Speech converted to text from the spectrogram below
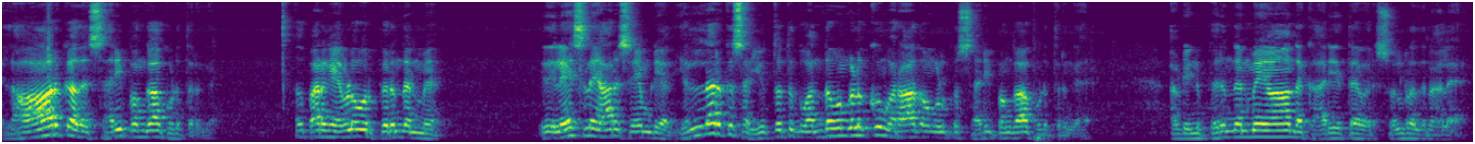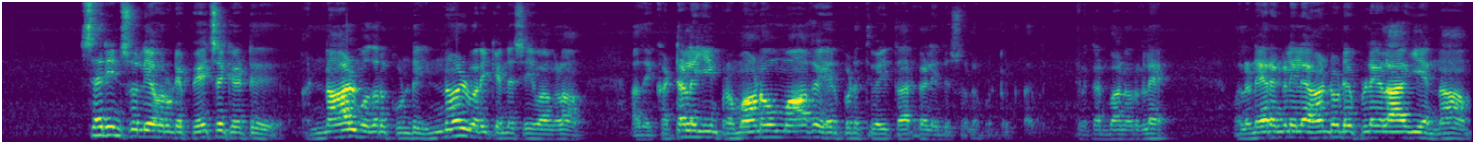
எல்லாருக்கும் அதை சரி பங்காக கொடுத்துருங்க. அது பாருங்கள் எவ்வளோ ஒரு பெருந்தன்மை. இது லேசில் யாரும் செய்ய முடியாது. எல்லாருக்கும் சரி. யுத்தத்துக்கு வந்தவங்களுக்கும் வராதவங்களுக்கும் சரி பங்காக கொடுத்துருங்க. அப்படின்னு பெருந்தன்மையாக அந்த காரியத்தை அவர் சொல்கிறதுனால சரின்னு சொல்லி அவருடைய பேச்சை கேட்டு அந்நாள் முதற்கொண்டு இந்நாள் வரைக்கும் என்ன செய்வாங்களாம்? அதை கட்டளையும் பிரமாணவுமாக ஏற்படுத்தி வைத்தார்கள் என்று சொல்லப்பட்டிருக்கிறது. எனக்கு அன்பானவர்களே பல நேரங்களிலே ஆண்டோடைய பிள்ளைகளாகிய நாம்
